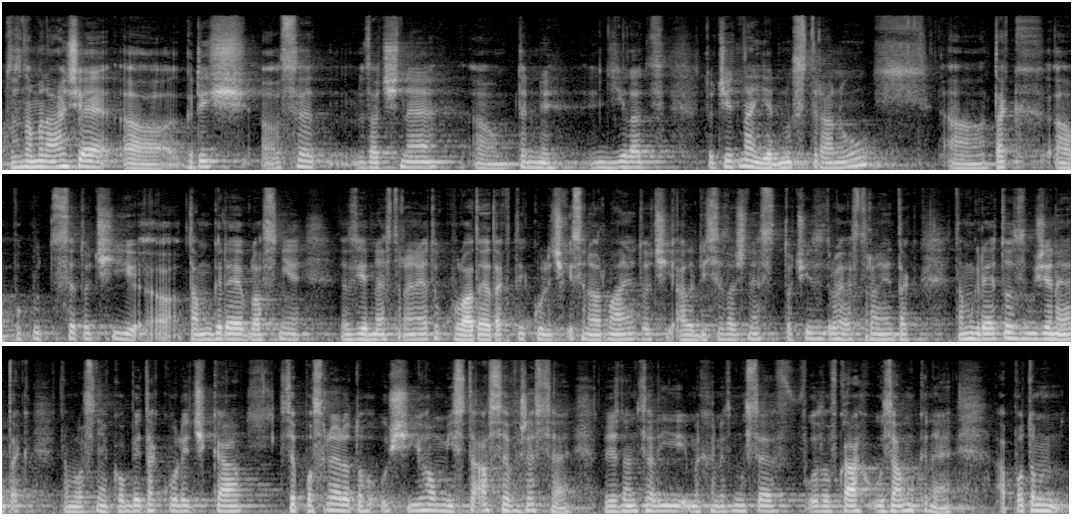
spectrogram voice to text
To znamená, že když se začne ten dílec točit na jednu stranu, tak pokud se točí tam, kde je vlastně z jedné strany je to kulaté, tak ty kuličky se normálně točí, ale když se začne točit z druhé strany, tak tam, kde je to zúžené, tak tam vlastně jako by ta kulička se posune do toho užšího místa a sevře se, takže ten celý mechanismus se v úzovkách uzamkne a potom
